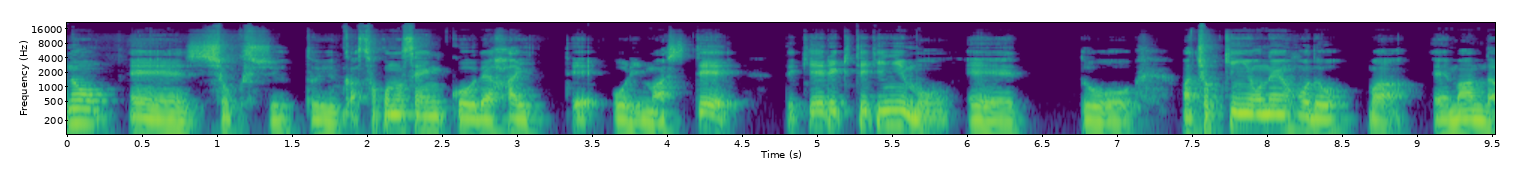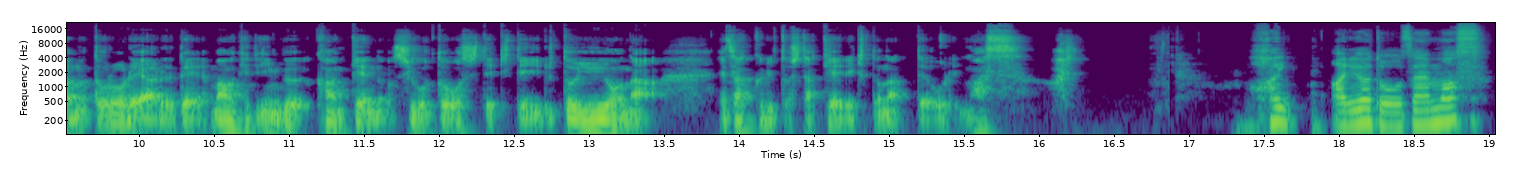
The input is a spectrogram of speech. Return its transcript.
の、えー職種というか、そこの専攻で入っておりまして、で、経歴的にも、えっと、まあ、直近4年ほどは、えーマンダムとロレアルでマーケティング関係の仕事をしてきているというような、えざっくりとした経歴となっております。はい。はい。ありがとうございます。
